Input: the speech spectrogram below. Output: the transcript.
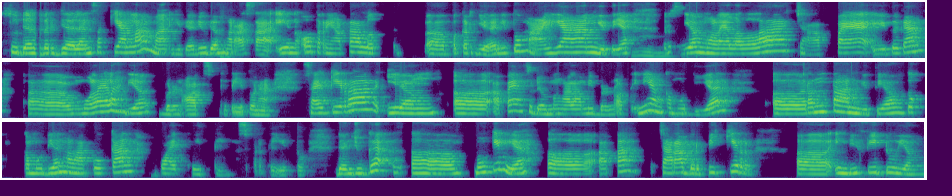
sudah berjalan sekian lama gitu ya dia udah ngerasain oh ternyata lo uh, pekerjaan itu mayan gitu ya. Hmm. Terus dia mulai lelah, capek gitu kan. Uh, mulailah dia burnout seperti itu. Nah, saya kira yang uh, apa yang sudah mengalami burnout ini yang kemudian uh, rentan gitu ya untuk kemudian melakukan white quitting seperti itu. Dan juga uh, mungkin ya uh, apa cara berpikir uh, individu yang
